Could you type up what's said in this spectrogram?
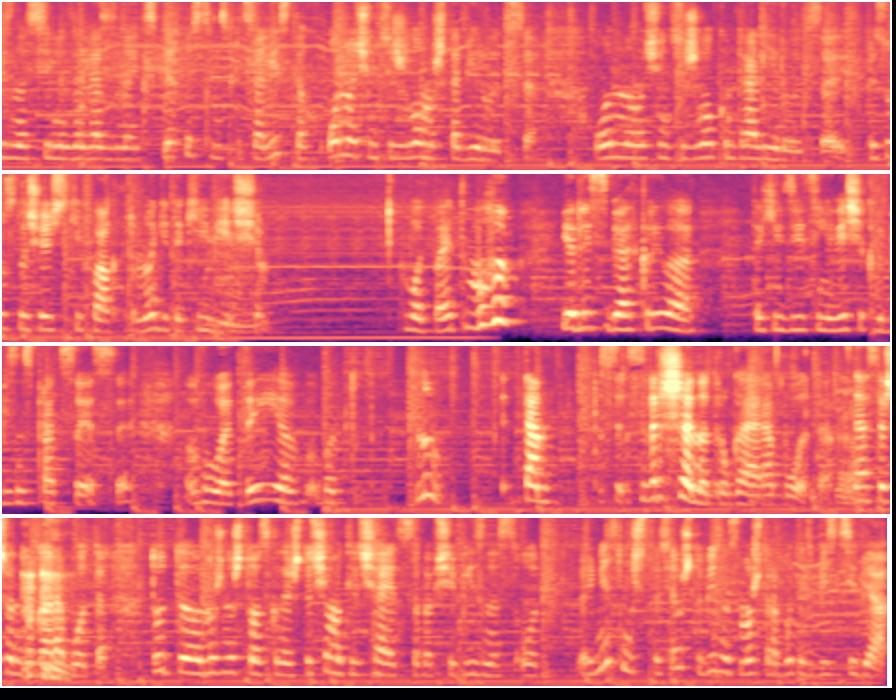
бизнес сильно завязан на экспертности, на специалистах, он очень тяжело масштабируется, он очень тяжело контролируется, присутствует человеческий фактор, многие такие вещи. Вот, поэтому я для себя открыла такие удивительные вещи, как бизнес-процессы. Вот, и вот, ну, там совершенно другая работа, да. да, совершенно другая работа. Тут э, нужно что сказать, что чем отличается вообще бизнес от ремесленничества? Тем, что бизнес может работать без тебя.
